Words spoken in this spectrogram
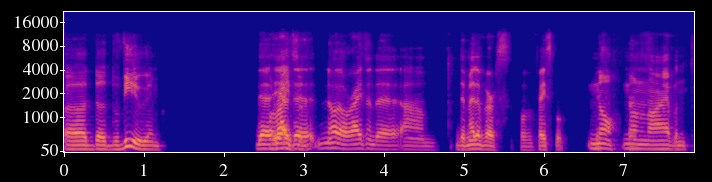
uh the the video game the horizon. yeah the no horizon the um the metaverse of facebook no no no, no i haven't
